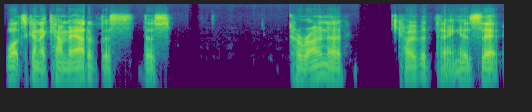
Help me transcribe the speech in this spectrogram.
what's going to come out of this this corona COVID thing is that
